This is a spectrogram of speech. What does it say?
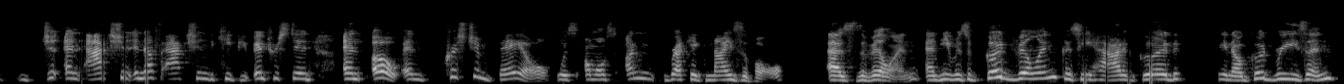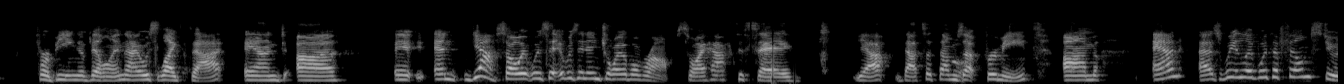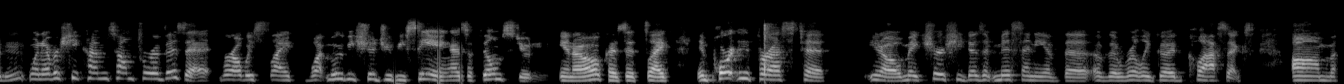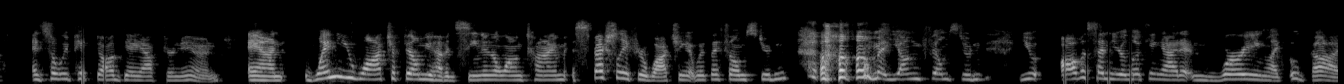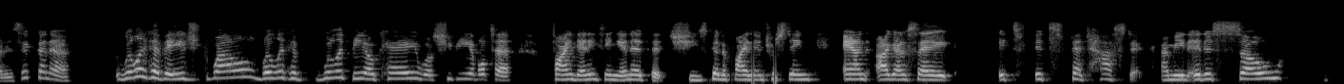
and action enough action to keep you interested. And oh and christian bale was almost unrecognizable as the villain. And he was a good villain because he had a good you know good reason for being a villain. I always liked that. And uh it, and yeah so it was it was an enjoyable romp. So i have to say yeah that's a thumbs up for me. Um and as we live with a film student, whenever she comes home for a visit, we're always like, what movie should you be seeing as a film student? You know, because it's like important for us to, you know, make sure she doesn't miss any of the of the really good classics. Um, and so we picked Dog Day Afternoon. And when you watch a film you haven't seen in a long time, especially if you're watching it with a film student, um, a young film student, you all of a sudden you're looking at it and worrying like, oh God, is it gonna will it have aged well? Will it have will it be okay? Will she be able to find anything in it that she's going to find interesting? And I got to say it's it's fantastic. I mean, it is so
